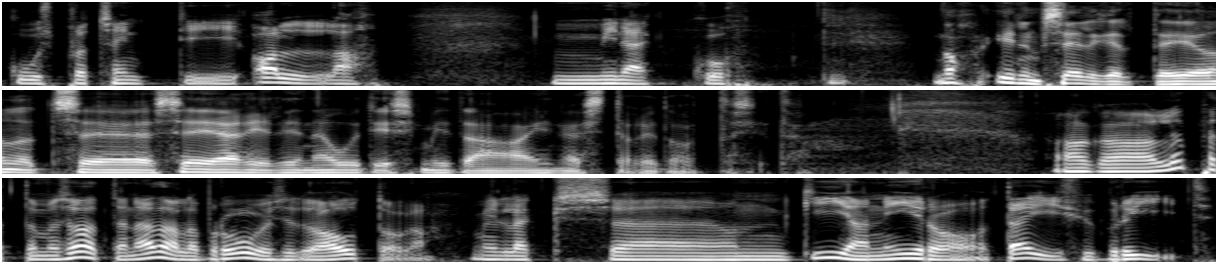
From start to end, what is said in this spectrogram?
kuus protsenti alla mineku. noh, ilmselgelt ei olnud see, see äriline uudis, mida investorid ootasid aga lõpetame saate nädala proovisõiduautoga, milleks äh, on Kiia Niro täishübriid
